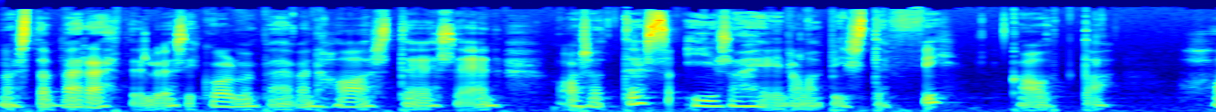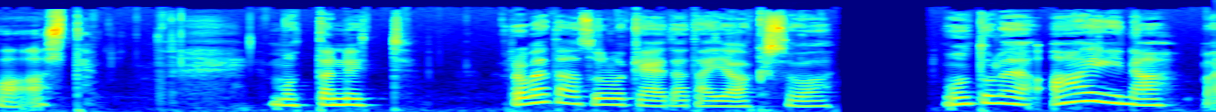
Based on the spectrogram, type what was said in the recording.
Nosta värähtelyäsi kolmen päivän haasteeseen osoitteessa iisaheinola.fi kautta haaste. Mutta nyt ruvetaan sulkea tätä jaksoa. Mulla tulee aina, mä,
